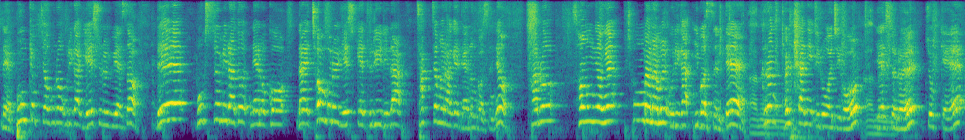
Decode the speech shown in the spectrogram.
네 본격적으로 우리가 예수를 위해서 내 목숨이라도 내놓고 나의 전부를 예수께 드리리라 작정을 하게 되는 것은요 바로 성령의 충만함을 우리가 입었을 때 아멘. 그런 결단이 이루어지고 아멘. 예수를 쫓게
